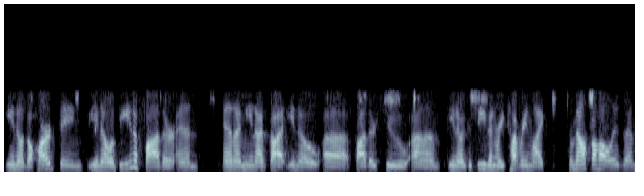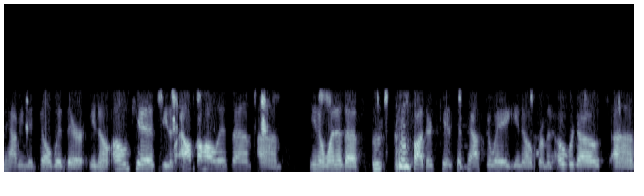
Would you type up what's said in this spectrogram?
you know the hard things you know of being a father and and I mean I've got you know uh fathers who um you know just even recovering like from alcoholism, having to deal with their you know own kids, you know alcoholism. Um, you know, one of the father's kids had passed away, you know, from an overdose. Um,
